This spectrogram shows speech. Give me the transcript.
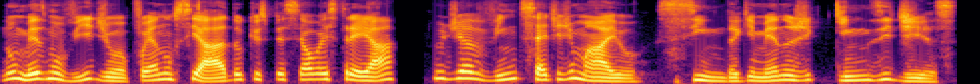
no mesmo vídeo foi anunciado que o especial vai estrear no dia 27 de maio. Sim, daqui menos de 15 dias.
